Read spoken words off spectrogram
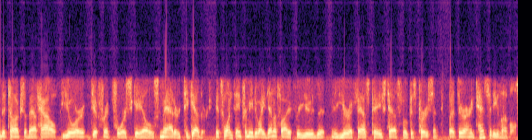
that talks about how your different four scales matter together. It's one thing for me to identify for you that you're a fast paced, task focused person, but there are intensity levels.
